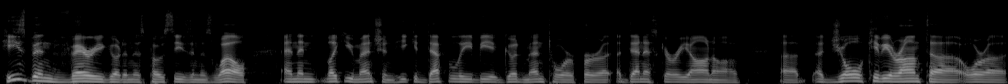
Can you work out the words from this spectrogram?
he's been very good in this postseason as well. And then, like you mentioned, he could definitely be a good mentor for a, a Denis Gurianov, uh, a Joel Kiviranta, or a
